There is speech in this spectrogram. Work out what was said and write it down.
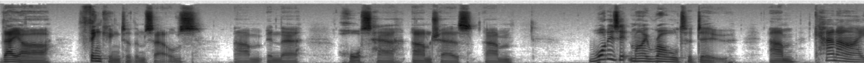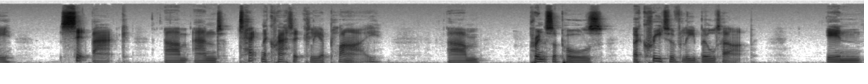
they are thinking to themselves um, in their horsehair armchairs, um, what is it my role to do? Um, can I sit back um, and technocratically apply principles accretively built up in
